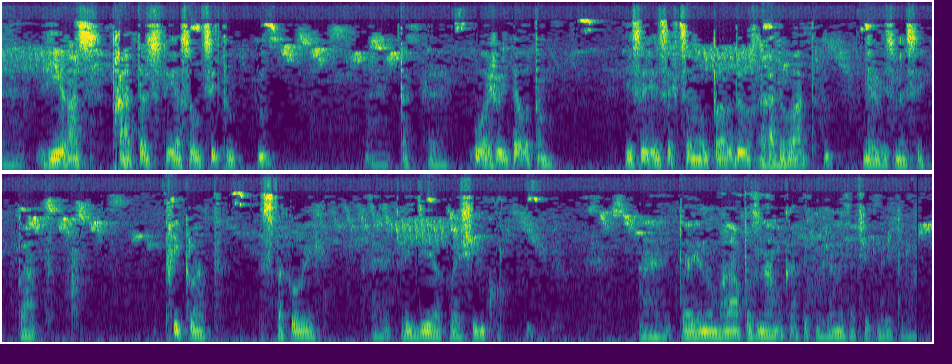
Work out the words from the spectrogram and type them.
e, výraz přátelství a soucitu. Hm? Tak e, uvažujte o tom. Jestliže se chceme opravdu radovat, hm? měli bychom si brát příklad z takových e, lidí, jako je Šinku. To je jenom malá poznámka, teď můžeme začít meditovat.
